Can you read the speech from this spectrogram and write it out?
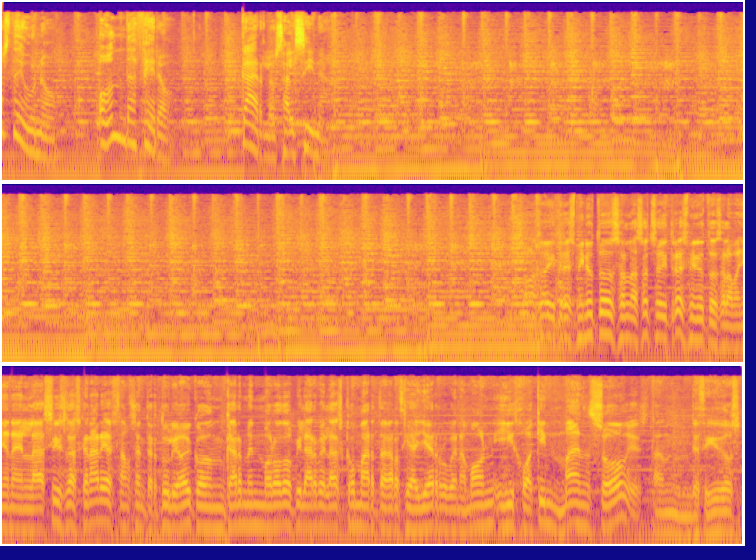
Más de uno. Onda Cero. Carlos Alsina. Son las hoy tres minutos, son las 8 y tres minutos de la mañana en las Islas Canarias. Estamos en tertulia hoy con Carmen Morodo, Pilar Velasco, Marta García Ayer, Rubén Amón y Joaquín Manso. Están decididos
